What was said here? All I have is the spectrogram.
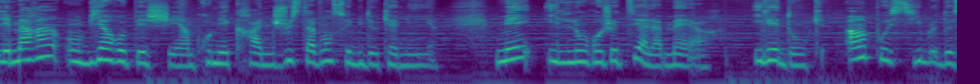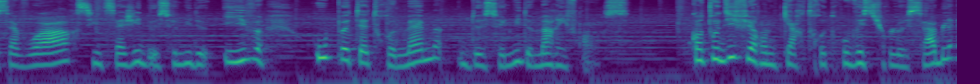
Les marins ont bien repêché un premier crâne juste avant celui de Camille, mais ils l'ont rejeté à la mer. Il est donc impossible de savoir s'il s'agit de celui de Yves ou peut-être même de celui de Marie-France. Quant aux différentes cartes retrouvées sur le sable,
